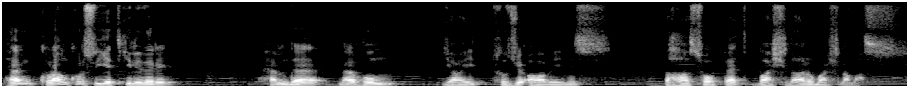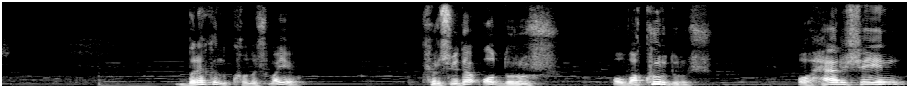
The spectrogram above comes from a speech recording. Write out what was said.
hem Kur'an kursu yetkilileri, hem de merhum Cahit Tuzcu ağabeyimiz daha sohbet başlar başlamaz Bırakın konuşmayı. Kürsüde o duruş, o vakur duruş, o her şeyin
